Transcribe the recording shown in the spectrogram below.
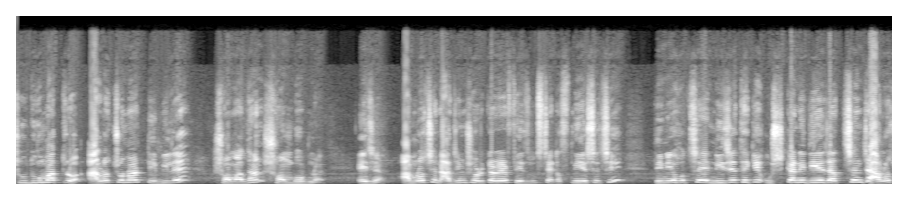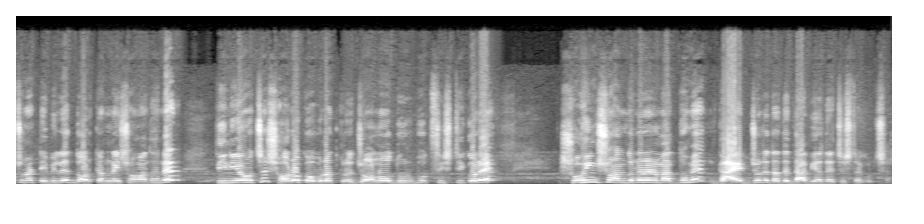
শুধুমাত্র আলোচনার টেবিলে সমাধান সম্ভব নয়। এই যে আমরা হচ্ছে নাজিম সরকারের ফেসবুক স্ট্যাটাস নিয়ে এসেছি। তিনি হচ্ছে নিজে থেকে উস্কানি দিয়ে যাচ্ছেন যে আলোচনার টেবিলের দরকার নেই সমাধানের। তিনিও হচ্ছে সড়ক অবরোধ করে জন দুর্ভোগ সৃষ্টি করে সহিংস আন্দোলনের মাধ্যমে গায়ের জোরে তাদের দাবি আদায়ের চেষ্টা করছেন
